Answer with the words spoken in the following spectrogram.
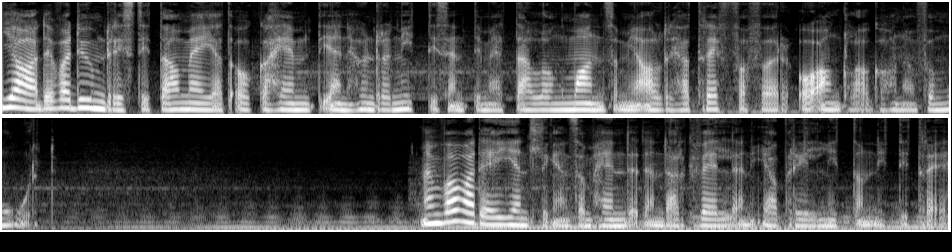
Ja, det var dumdristigt av mig att åka hem till en 190 centimeter lång man som jag aldrig har träffat för och anklaga honom för mord. Men vad var det egentligen som hände den där kvällen i april 1993?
